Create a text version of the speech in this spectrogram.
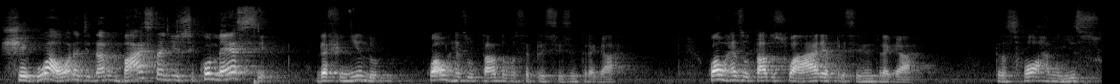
Chegou a hora de dar um basta nisso e comece definindo qual resultado você precisa entregar. Qual resultado sua área precisa entregar. Transforme isso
